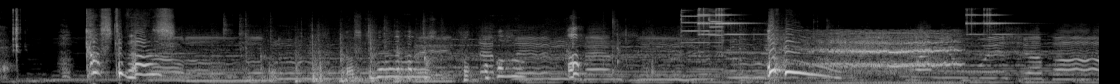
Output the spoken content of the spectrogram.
There? Customers! out of the blue. Customers!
